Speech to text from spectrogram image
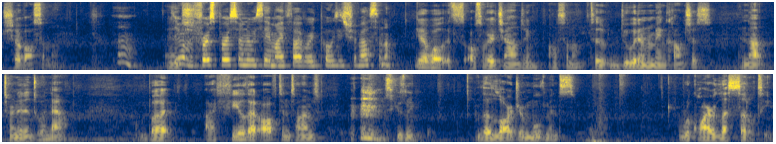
shavasana. Oh, And you're the first person who say my favorite pose is shavasana. Yeah, well, it's also very challenging asana to do it and remain conscious and not turn it into a nap. But I feel that oftentimes, excuse me, the larger movements require less subtlety,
